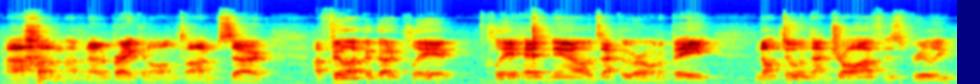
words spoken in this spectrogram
Um, I haven't had a break in a long time. So I feel like I've got a clear, clear head now, exactly where I want to be. Not doing that drive has really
